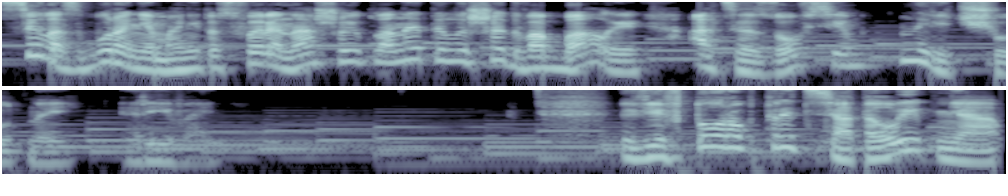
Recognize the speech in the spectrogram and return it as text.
Сила збурення магнітосфери нашої планети лише 2 бали, а це зовсім невідчутний рівень. Вівторок, 30 липня,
